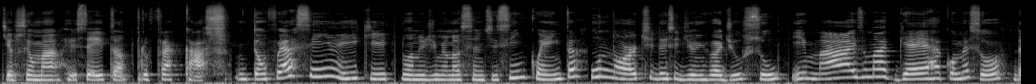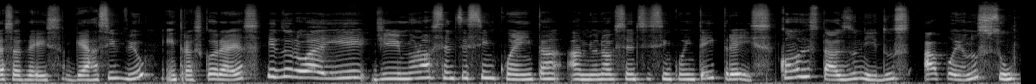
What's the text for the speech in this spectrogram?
que ia ser uma receita pro fracasso. Então foi assim aí que no ano de 1950 o Norte decidiu invadir o Sul e mais uma guerra guerra começou, dessa vez guerra civil entre as Coreias, e durou aí de 1950 a 1953, com os Estados Unidos apoiando o Sul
